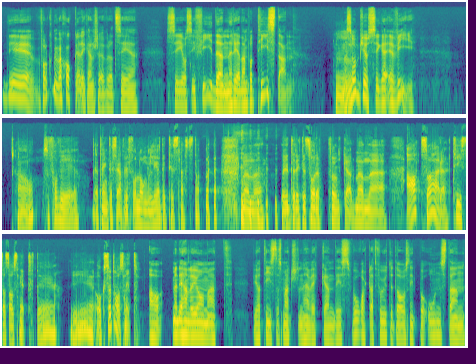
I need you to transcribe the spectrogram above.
Det, folk kommer vara chockade kanske över att se, se oss i feeden redan på tisdagen. Mm. Men så bjussiga är vi. Ja, så får vi, jag tänkte säga att vi får långledigt tills nästa. Men eh, det är inte riktigt så det funkar. Men eh, ja, så är det. Tisdagsavsnitt, det, det är också ett avsnitt. Ja, men det handlar ju om att vi har tisdagsmatch den här veckan. Det är svårt att få ut ett avsnitt på onsdagen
